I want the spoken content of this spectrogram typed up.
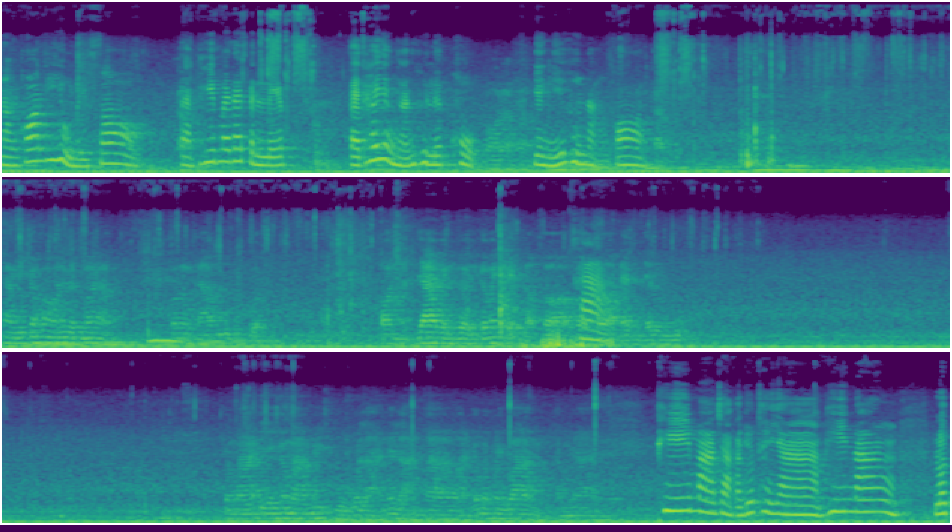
หนังก้อนที่อยู่ในซ่อแต่พี่ไม่ได้เป็นเล็บ แต่ถ้าอย่างนั้นคือเล็บหกพอแล้วครับอย่างนี้คือหนังก้อนทางนี้ก็ห่อเลือดมากเพราะรองเท้าบูทกดตอนตัดหญ้าเป็นเกินก็ไม่เจ็บหรอกก็ค่ะก็แต่ผมจะรู้ก็มาเองก็มาไม่ถูกเวลาในหลานพาหลานก็ไม่ค่อยว่างทำงาน พี่มาจากอยุทยา พี่นั่งรถ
